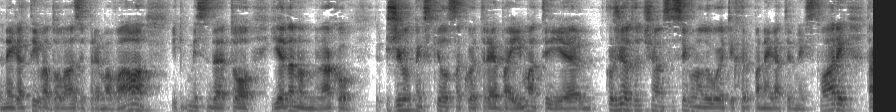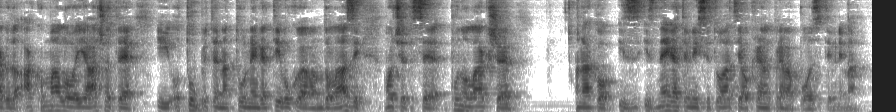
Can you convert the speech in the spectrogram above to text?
negativa dolazi prema vama i mislim da je to jedan od onako životnih skillsa koje treba imati, jer ko život će vam se sigurno dogoditi hrpa negativnih stvari, tako da ako malo ojačate i otupite na tu negativu koja vam dolazi, možete se puno lakše onako iz, iz negativnih situacija okrenuti prema pozitivnima.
